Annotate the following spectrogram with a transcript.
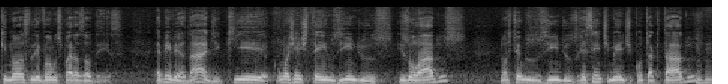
que nós levamos para as aldeias. É bem verdade que, como a gente tem os índios isolados, nós temos os índios recentemente contactados, uhum.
